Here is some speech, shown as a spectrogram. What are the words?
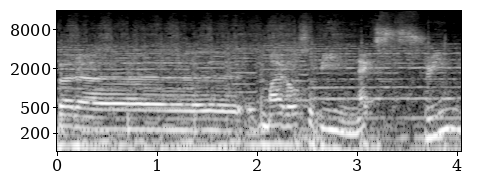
But uh, it might also be next stream.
